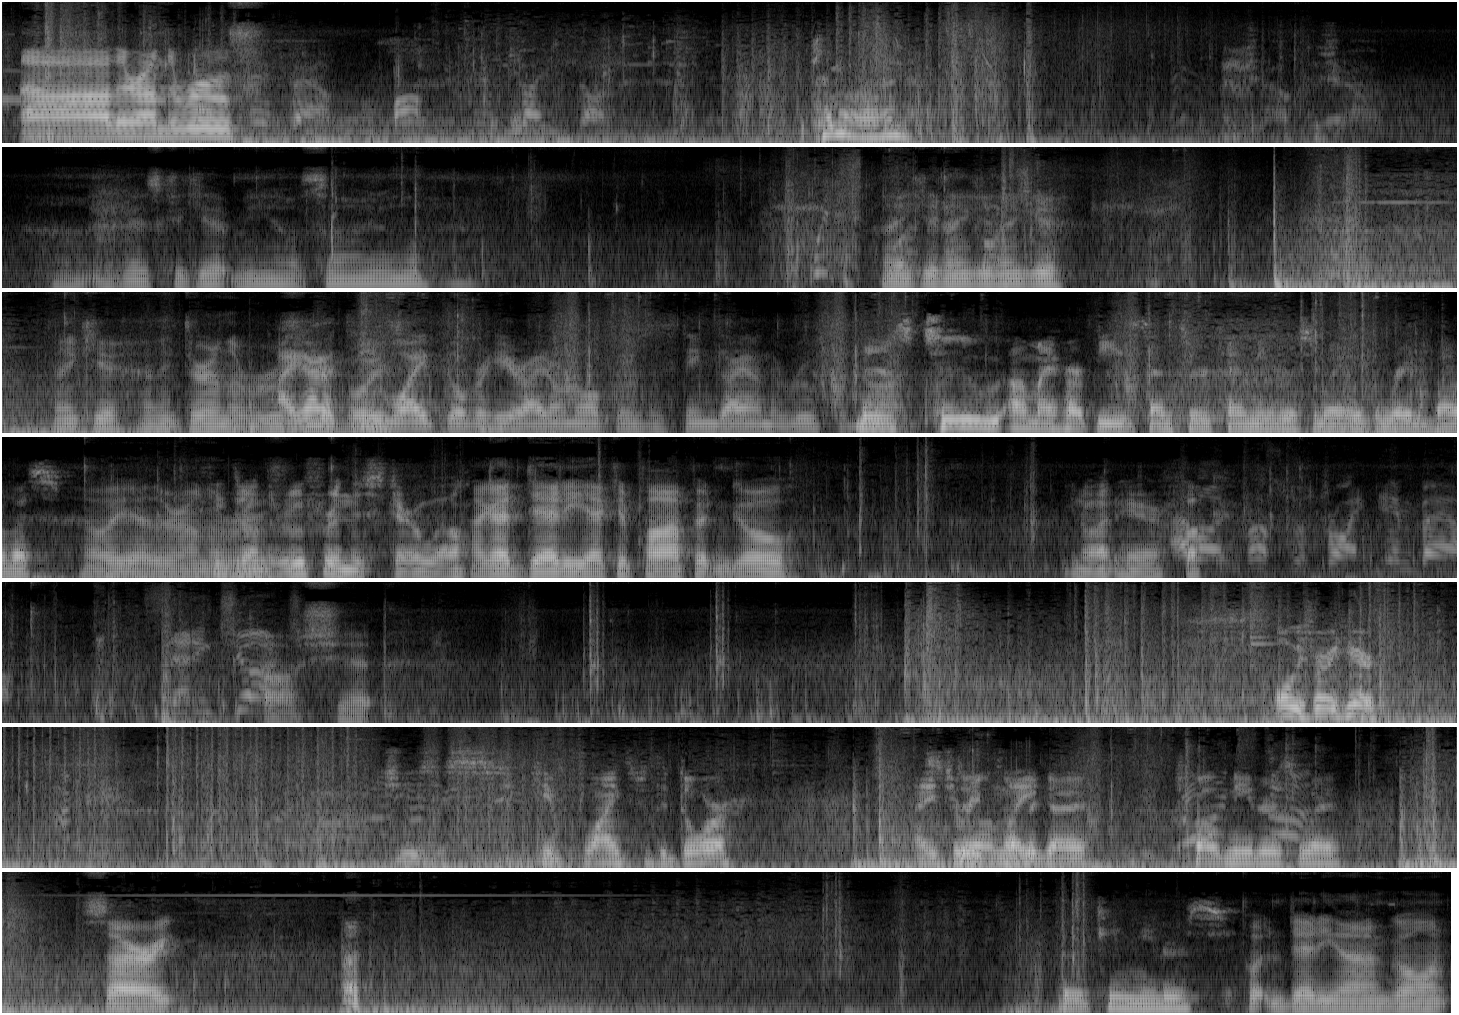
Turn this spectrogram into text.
Ah, they're on the roof. Inbound. Mark the new safe zone. Come on. Good job. Good job. Oh, you guys could get me outside. Thank you, thank you, thank you. Thank you. I think they're on the roof I got here, a team wiped over here. I don't know if it was the same guy on the roof or There's not. two on my heartbeat sensor 10 meters away, right above us. Oh yeah, they're on I the think they're on the roof. roof or in the stairwell. I got Daddy. I could pop it and go. You know what? Here, fuck. Allied cluster strike strike inbound. Setting Oh shit. Oh, he's right here. Jesus, he came flying through the door. I need Still to another guy 12 meters away. Sorry. 13 meters. Putting Daddy on him going.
